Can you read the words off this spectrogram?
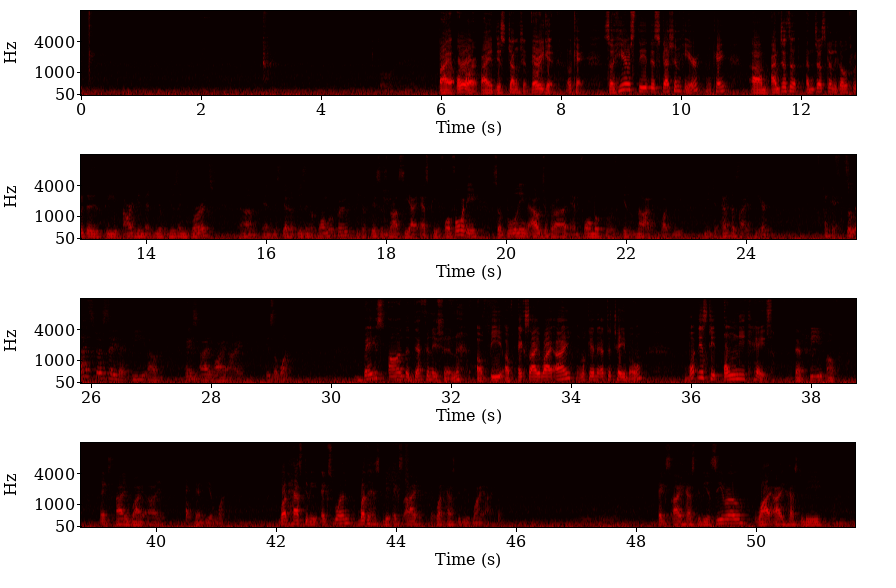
by or, by a disjunction. Very good. Okay, so here's the discussion here. Okay, um, I'm just i I'm just going to go through the, the argument know, using words um, and instead of using a formal proof because this is not CISP 440. So Boolean algebra and formal proof is not what we need to emphasize here. Okay, so let's just say that b of xi, yi is a 1. Based on the definition of b of xi, yi, looking at the table, what is the only case that b of xi, yi can be a 1? What has to be x1, what has to be xi, what has to be yi? xi has to be a 0, yi has to be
